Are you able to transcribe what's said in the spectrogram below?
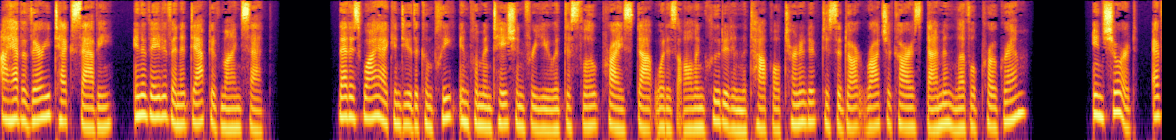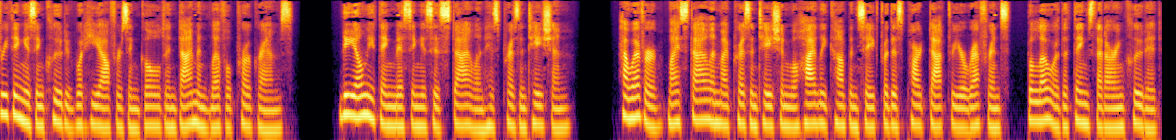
I have a very tech savvy, innovative, and adaptive mindset. That is why I can do the complete implementation for you at this low price. What is all included in the top alternative to Siddharth Rajsekar's diamond level program? In short, everything is included what he offers in gold and diamond level programs. The only thing missing is his style and his presentation. However, my style and my presentation will highly compensate for this part. For your reference, below are the things that are included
